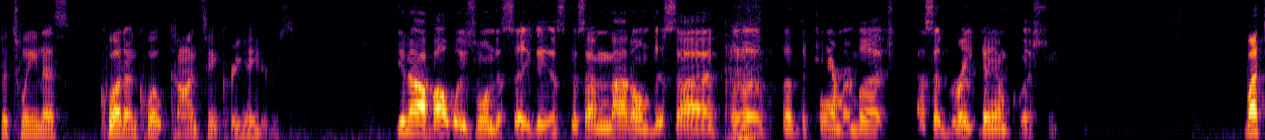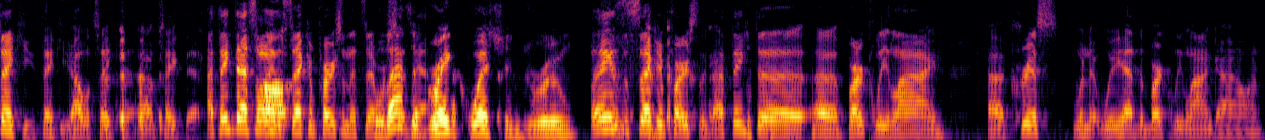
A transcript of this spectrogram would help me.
between us, quote unquote, content creators? You know, I've always wanted to say this because I'm not on this side of, of the camera much. That's a great damn question. Well, thank you, thank you. I will take that. I'll take that. I think that's only Uh, the second person that's ever. Well, that's said a great question, Drew. I think it's the second person. I think the uh, Berkley line, uh, Chris, when it, we had the Berkley line guy on,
